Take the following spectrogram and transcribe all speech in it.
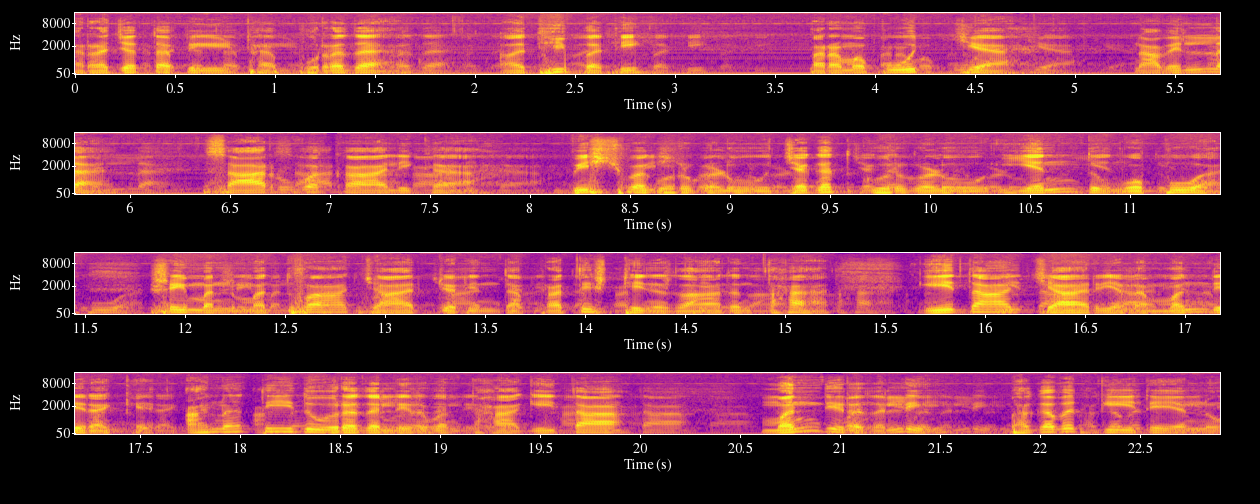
ರಜತಪೀಠ ಪುರದ ಅಧಿಪತಿ ಪರಮಪೂಜ್ಯ ನಾವೆಲ್ಲ ಸಾರ್ವಕಾಲಿಕ ವಿಶ್ವಗುರುಗಳು, ಜಗದ್ಗುರುಗಳು ಎಂದು ಒಪ್ಪುವ ಶ್ರೀಮನ್ ಮಧ್ವಾಚಾರ್ಯರಿಂದ ಪ್ರತಿಷ್ಠಿತವಾದಂತಹ ಗೀತಾಚಾರ್ಯನ ಮಂದಿರಕ್ಕೆ ಅನತಿ ದೂರದಲ್ಲಿರುವಂತಹ ಗೀತಾ ಮಂದಿರದಲ್ಲಿ ಭಗವದ್ಗೀತೆಯನ್ನು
